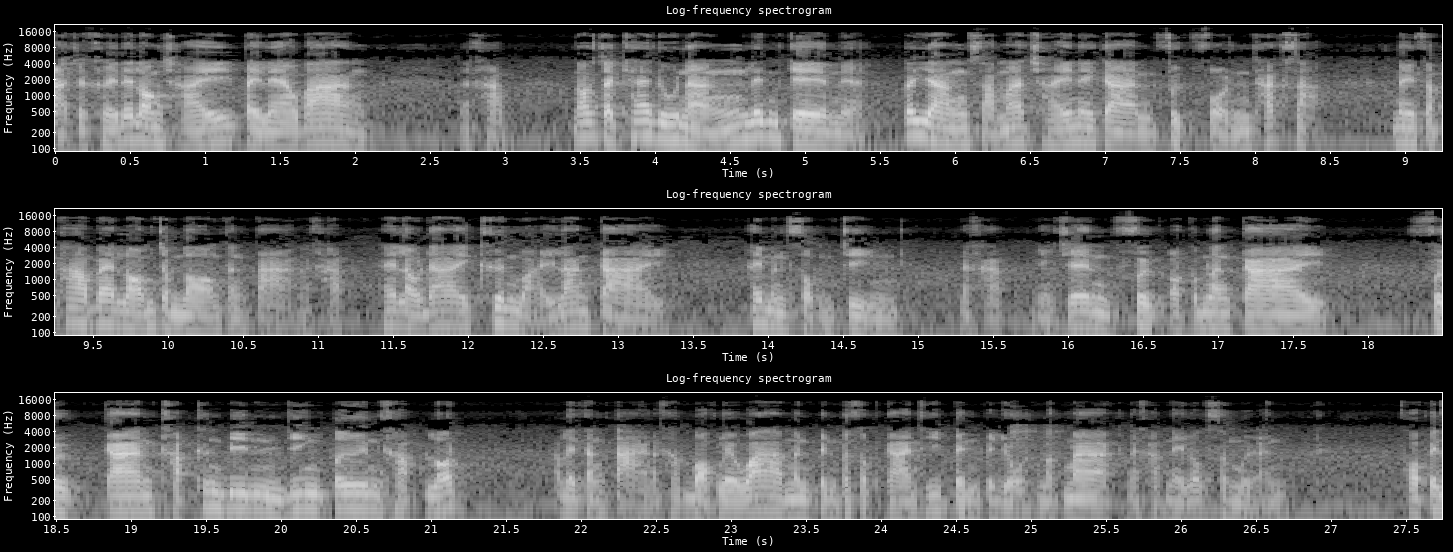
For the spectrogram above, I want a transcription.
อาจจะเคยได้ลองใช้ไปแล้วบ้างนะครับ นอกจากแค่ดูหนังเล่นเกมเนี่ย ก็ยังสามารถใช้ในการฝึกฝนทักษะในสภาพแวดล้อมจำลองต่างๆนะครับ ให้เราได้เคลื่อนไหวร่างกาย ให้มันสมจริงนะครับ อย่างเช่น ฝึกออกกำลังกาย ฝึกการขับเครื่องบิน ยิงปืน ขับรถอะไรต่างๆนะครับ บอกเลยว่ามันเป็นประสบการณ์ที่เป็นประโยชน์มากๆนะครับ ในโลกเสมือน เพราะเป็น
